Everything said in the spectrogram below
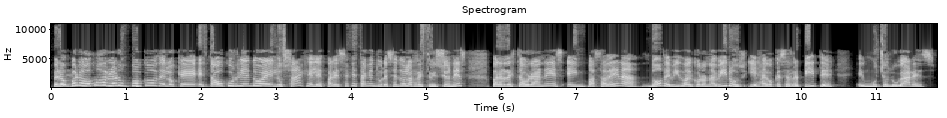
Pero bueno, vamos a hablar un poco de lo que está ocurriendo en Los Ángeles. Parece que están endureciendo las restricciones para restaurantes en Pasadena, ¿no? Debido al coronavirus. Y es algo que se repite en muchos lugares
